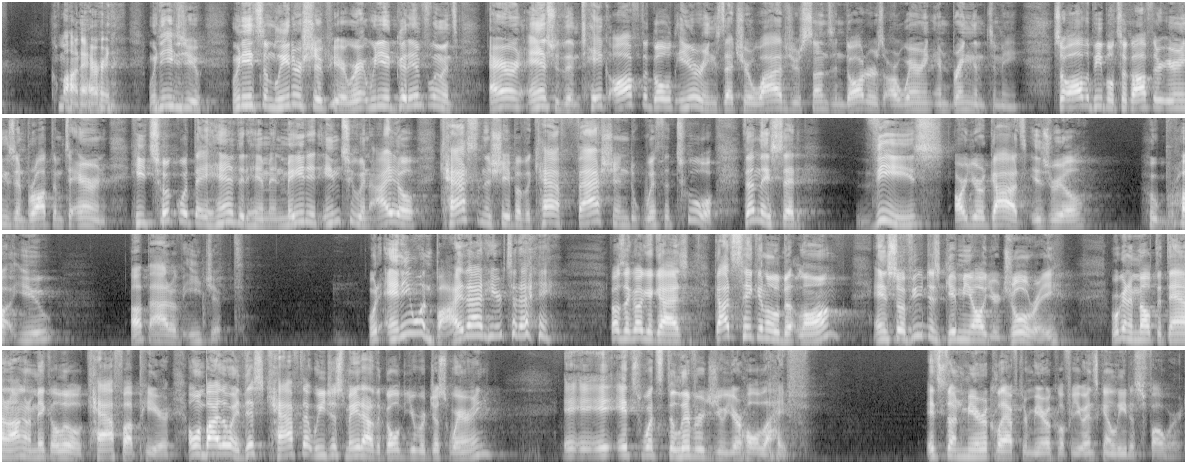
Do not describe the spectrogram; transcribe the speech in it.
Come on, Aaron. We need you. We need some leadership here. we need a good influence. Aaron answered them Take off the gold earrings that your wives, your sons, and daughters are wearing and bring them to me. So all the people took off their earrings and brought them to Aaron. He took what they handed him and made it into an idol cast in the shape of a calf fashioned with a tool. Then they said, These are your gods, Israel, who brought you up out of Egypt. Would anyone buy that here today? If I was like, okay, guys, God's taking a little bit long. And so if you just give me all your jewelry, we're going to melt it down. I'm going to make a little calf up here. Oh, and by the way, this calf that we just made out of the gold you were just wearing, it, it, it's what's delivered you your whole life. It's done miracle after miracle for you, and it's going to lead us forward.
